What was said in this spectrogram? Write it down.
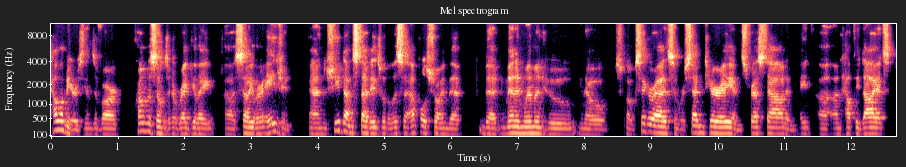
telomeres, the ends of our chromosomes that regulate uh, cellular aging. And she'd done studies with Elissa Epel showing that that men and women who you know smoked cigarettes and were sedentary and stressed out and ate uh, unhealthy diets,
